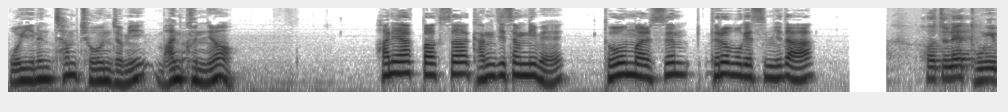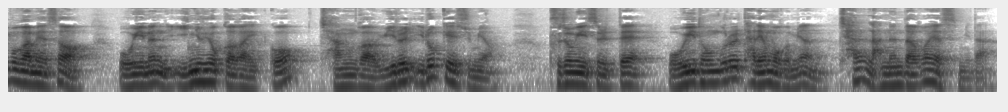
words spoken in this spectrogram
오이는 참 좋은 점이 많군요. 한의학 박사 강지성님의 도움 말씀 들어보겠습니다. 허준의 동의보감에서 오이는 이뇨 효과가 있고 장과 위를 이롭게 해주며 부종이 있을 때 오이 동굴을 다려 먹으면 잘 낫는다고 하였습니다.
